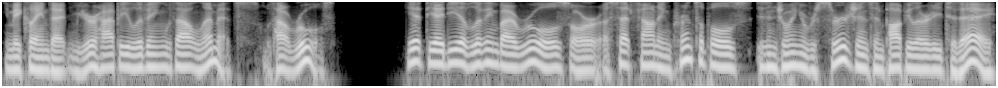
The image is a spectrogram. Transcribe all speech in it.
You may claim that you're happy living without limits, without rules. Yet the idea of living by rules or a set founding principles is enjoying a resurgence in popularity today,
